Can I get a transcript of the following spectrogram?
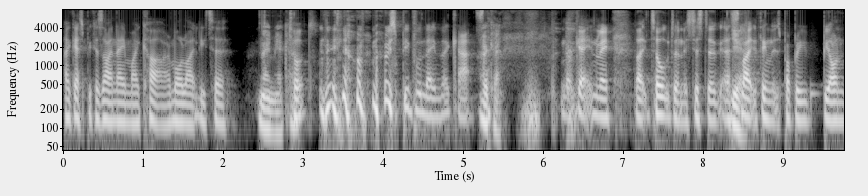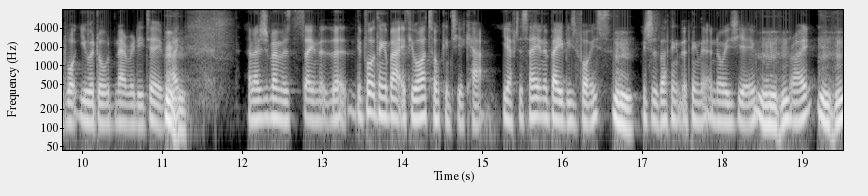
I guess because I name my car, I'm more likely to Name your cat. talk. most people name their cats. Okay. Not getting me. Like talk to them. It's just a, a Yeah. slight thing that's probably beyond what you would ordinarily do, right? Mhm. And I just remember saying that the, the important thing about if you are talking to your cat, you have to say it in a baby's voice, Mm. which is I think the thing that annoys you, hmm right? hmm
